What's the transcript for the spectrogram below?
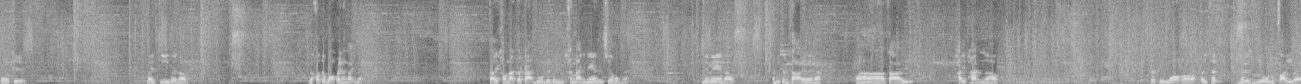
โอเคไล่จี้ไปนะครับ แล้วเขาจะวอล์กไปทางไหนเนี่ย ใจเขาน่าจะกะโยนไปตรงข้างในแน่เลยเชื่อผมนะแน่ๆนะครับ อันนี้เป็นสายอะไรนะอ่าสายไททันนะครับใช้ปูวอกเหรอเอ้ยใช้ไม่ได้โยนลูกไฟเหรอ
